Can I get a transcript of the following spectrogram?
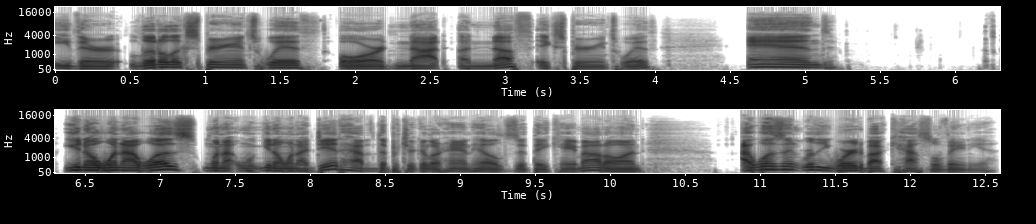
either little experience with or not enough experience with. And you know, when I was when I you know, when I did have the particular handhelds that they came out on, I wasn't really worried about Castlevania.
